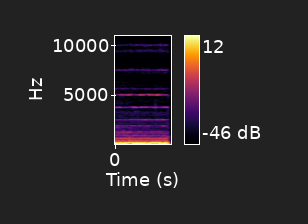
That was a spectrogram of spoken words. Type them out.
Bye.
